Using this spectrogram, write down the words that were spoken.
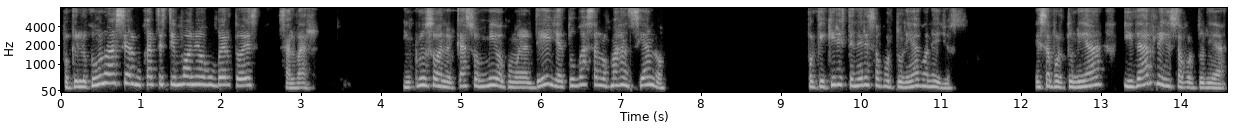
Porque lo que uno hace al buscar testimonio, Humberto, es salvar. Incluso en el caso mío, como en el de ella, tú vas a los más ancianos, porque quieres tener esa oportunidad con ellos, esa oportunidad y darles esa oportunidad.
